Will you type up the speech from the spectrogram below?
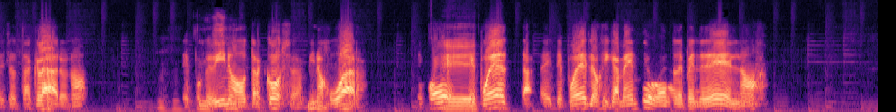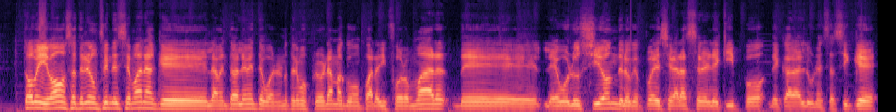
esto está claro, ¿no? Es porque Sí, vino sí. a otra cosa, vino a jugar. Después, Eh, después, eh, después, lógicamente, bueno, depende de él, ¿no? Tommy, vamos a tener un fin de semana que lamentablemente, bueno, no tenemos programa como para informar de la evolución de lo que puede llegar a ser el equipo de cara al lunes. Así que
